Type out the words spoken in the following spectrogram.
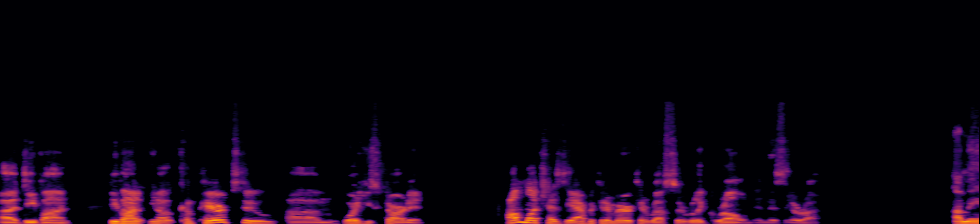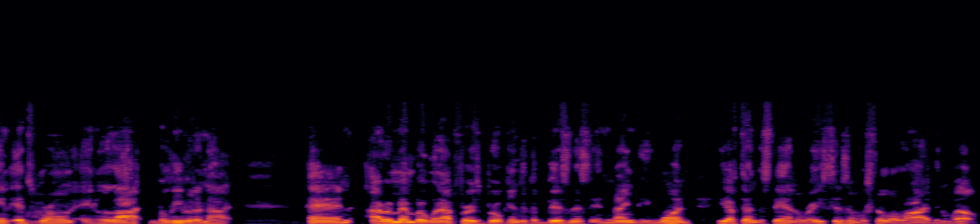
uh, Devon. Devon, you know, compared to um, where you started, how much has the African American wrestler really grown in this era? I mean, it's grown a lot, believe it or not. And I remember when I first broke into the business in 91, you have to understand racism was still alive and well,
